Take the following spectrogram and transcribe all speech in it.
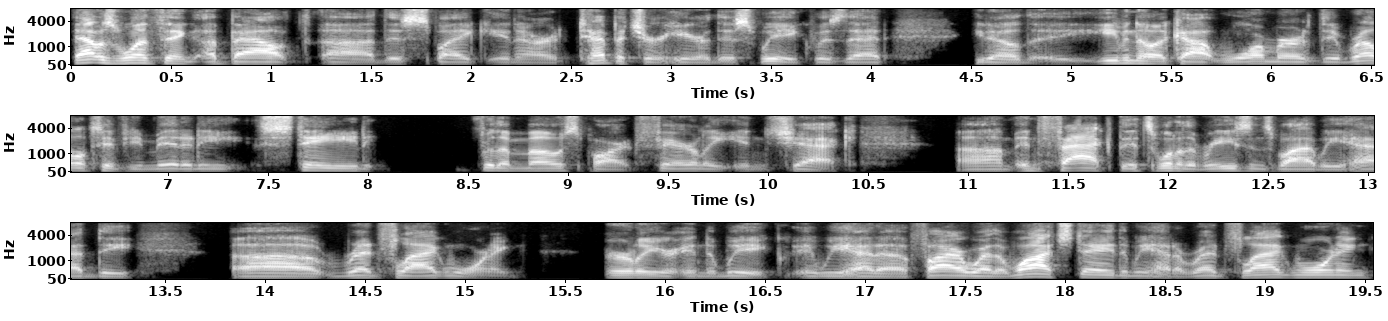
That was one thing about uh, this spike in our temperature here this week was that you know the, even though it got warmer, the relative humidity stayed for the most part fairly in check. Um, in fact, it's one of the reasons why we had the uh, red flag warning earlier in the week. We had a fire weather watch day, then we had a red flag warning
